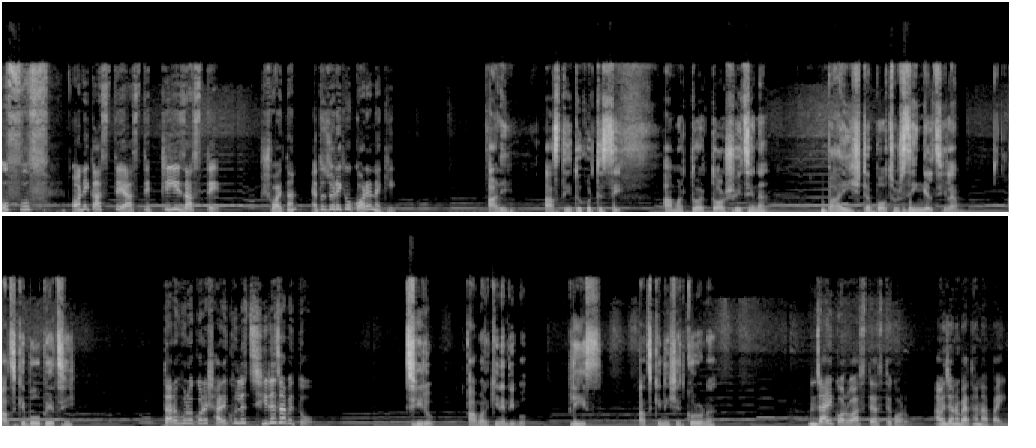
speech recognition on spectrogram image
উফ উফ অনেক আস্তে আস্তে প্লিজ আস্তে। শয়তান এত জোরে কেউ করে নাকি? আরে আস্তেই তো করতেছি। আমার তো আর তর্স হয়েছে না। বাইশটা বছর সিঙ্গেল ছিলাম। আজকে বউ পেয়েছি। তাড়াহুড়ো করে শাড়ি খুললে ছিঁড়ে যাবে তো। ছিরু আবার কিনে দিব। প্লিজ আজকে নিষেধ করো না। যাই করো আস্তে আস্তে করো। আমি যেন ব্যথা না পাই।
